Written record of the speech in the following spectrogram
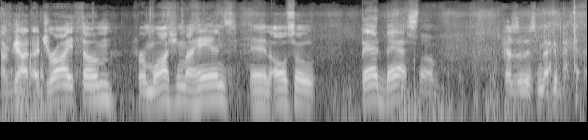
I've got a dry thumb from washing my hands and also bad bass thumb because of this Megabass thumb.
